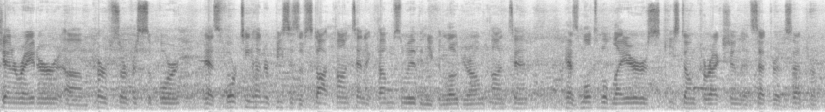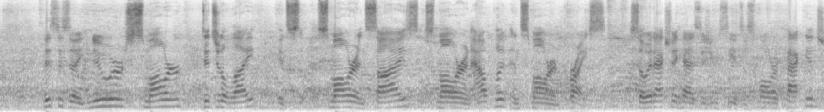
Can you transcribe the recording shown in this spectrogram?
generator, um, curved surface support. It has 1,400 pieces of stock content it comes with, and you can load your own content. It has multiple layers, keystone correction, etc., etc. This is a newer, smaller digital light. It's smaller in size, smaller in output, and smaller in price. So it actually has, as you can see, it's a smaller package.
